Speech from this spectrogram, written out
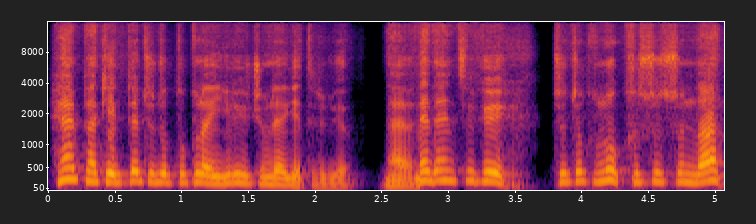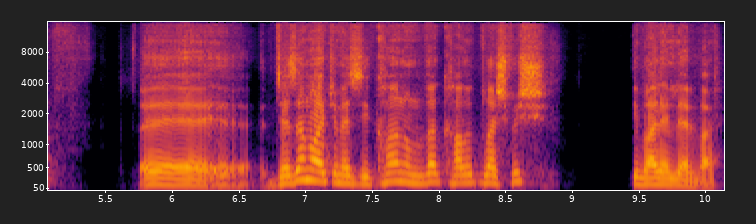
her pakette tutuklulukla ilgili hükümler getiriliyor. Neden? Çünkü tutukluluk hususunda e, ceza mahkemesi kanununda kalıplaşmış ibareler var.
